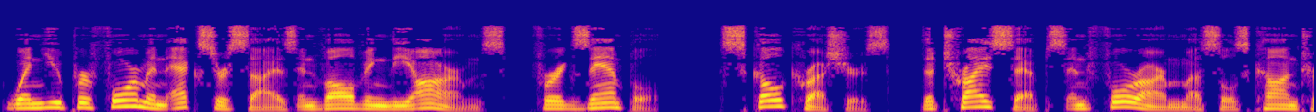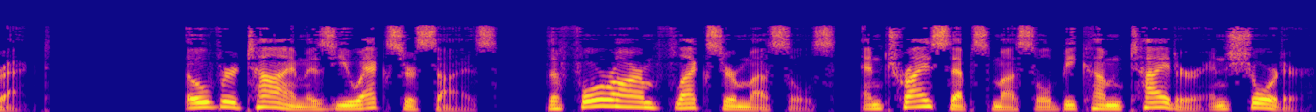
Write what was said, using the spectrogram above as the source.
When you perform an exercise involving the arms, for example, skull crushers, the triceps and forearm muscles contract. Over time, as you exercise, the forearm flexor muscles and triceps muscle become tighter and shorter.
